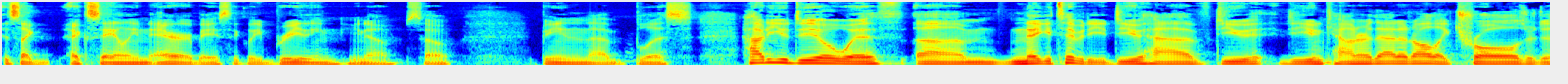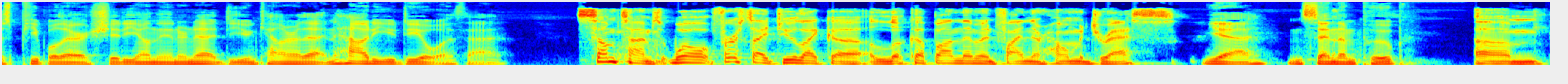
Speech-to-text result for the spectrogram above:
it's like exhaling air, basically breathing. You know, so being in that bliss. How do you deal with um, negativity? Do you have do you do you encounter that at all, like trolls or just people that are shitty on the internet? Do you encounter that, and how do you deal with that? sometimes well first i do like a, a lookup on them and find their home address Yeah, and send them poop. um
